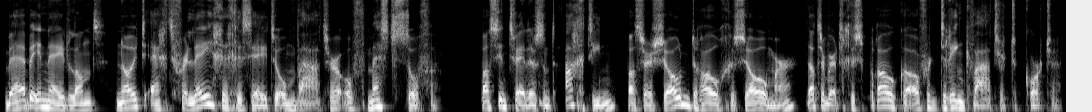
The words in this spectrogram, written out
We hebben in Nederland nooit echt verlegen gezeten om water of meststoffen. Pas in 2018 was er zo'n droge zomer dat er werd gesproken over drinkwatertekorten.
